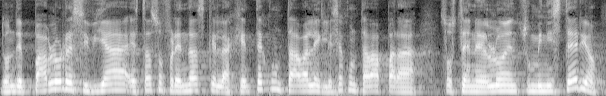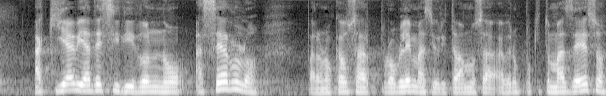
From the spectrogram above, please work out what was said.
donde Pablo recibía estas ofrendas que la gente juntaba, la iglesia juntaba para sostenerlo en su ministerio. Aquí había decidido no hacerlo para no causar problemas y ahorita vamos a, ver un poquito más de eso.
